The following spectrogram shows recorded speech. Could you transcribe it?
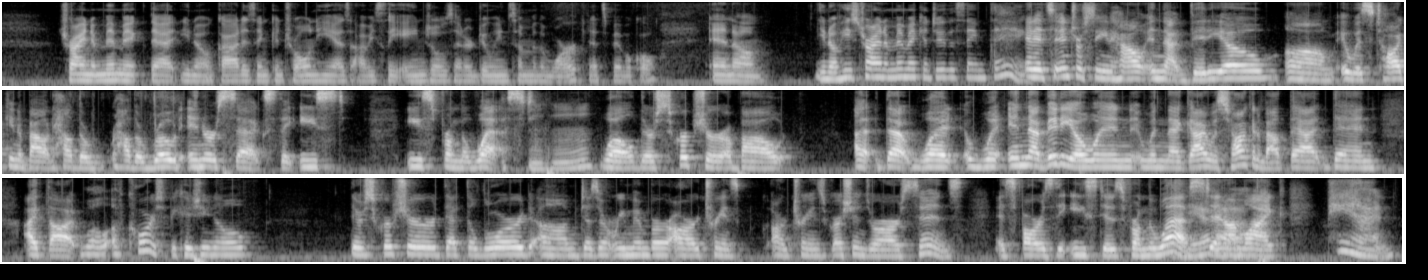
trying to mimic that, you know, God is in control and he has obviously angels that are doing some of the work that's biblical. And, um, you know, he's trying to mimic and do the same thing. And it's interesting how in that video, um, it was talking about how the how the road intersects the east, east from the west. Well, there's scripture about uh, that what when, in that video when when that guy was talking about that then i thought well of course because you know there's scripture that the lord um, doesn't remember our trans our transgressions or our sins as far as the east is from the west and i'm like man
